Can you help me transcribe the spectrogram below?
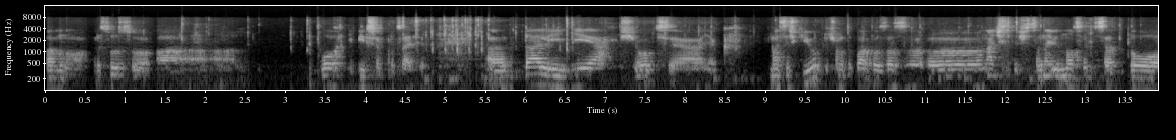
певного ресурсу. Двох і більше процесів. Е, Далі є ще опція як Message Queue, причому тут варто зазначити, що це не відноситься до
